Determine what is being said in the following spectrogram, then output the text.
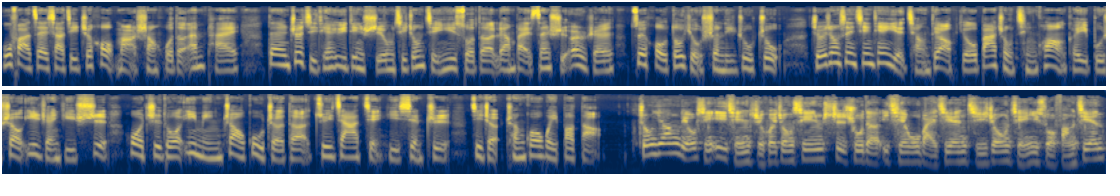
无法在下机之后马上获得安排，但这几天预定使用集中检疫所的两百三十二。二人最后都有顺利入住。指挥中心今天也强调，有八种情况可以不受一人一室或至多一名照顾者的居家检疫限制。记者陈国伟报道。中央流行疫情指挥中心释出的一千五百间集中检疫所房间，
